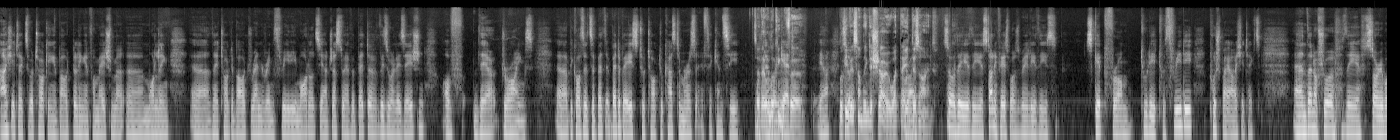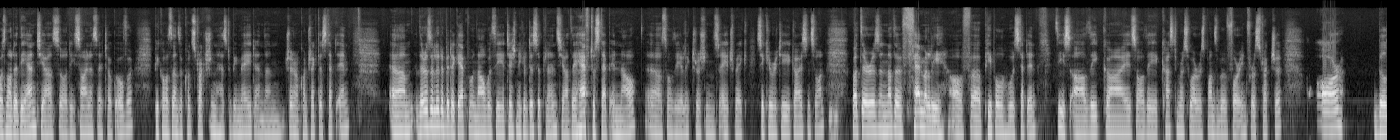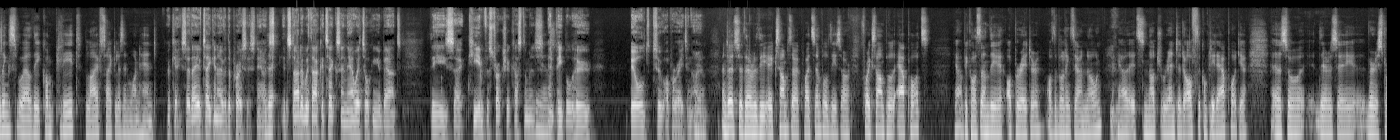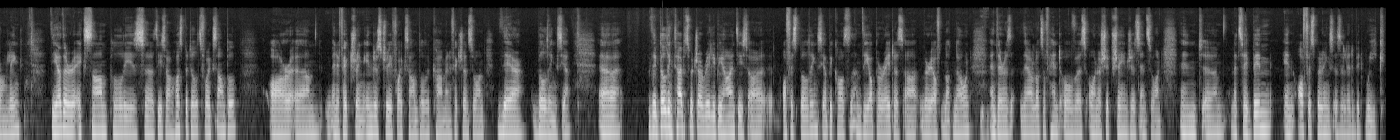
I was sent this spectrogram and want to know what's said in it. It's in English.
architects were talking about building information uh, modeling. Uh, they talked about rendering 3D models, yeah, just to have a better visualization of their drawings. Uh, because it's a better, better base to talk to customers if they can see So what they were looking for yeah looking So- for something to show what they Right. designed. so the, the starting phase was really this skip from 2D to 3D pushed by architects. And then, of sure, the story was not at the end. Yeah, so designers they took over because then the construction has to be made, and then general contractors stepped in. Um, there is a little bit of gap now with the technical disciplines. Yeah, they have to step in now. Uh, so the electricians, HVAC, security guys, and so on. But there is another family of uh, people who stepped in. These are the guys or the customers who are responsible for infrastructure, or buildings where the complete life cycle is in one hand. Okay, so they have taken over the process now. It's, The- it started with architects, and now we're talking about these uh, key infrastructure customers Yes. and people who build to operate and own. And that's there are the examples are quite simple. These are, for example, airports. Yeah, because then the operator of the buildings they are known. Yeah, it's not rented off the complete airport. Yeah, uh, so there is a very strong link. The other example is uh, these are hospitals, for example, or um, manufacturing industry, for example, car manufacturer and so on. Their buildings. Yeah. Uh, the building types which are really behind these are office buildings, yeah, because then the operators are very often not known, and there is there are lots of handovers, ownership changes, and so on. And um, let's say BIM in office buildings is a little bit weak.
